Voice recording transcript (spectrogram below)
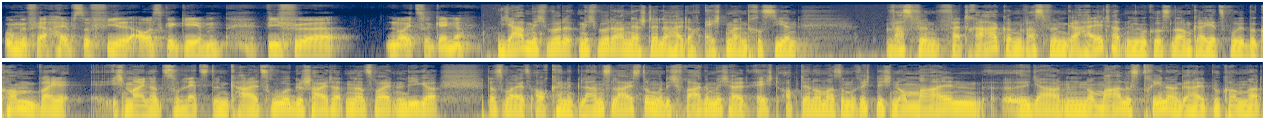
ungefähr halb so viel ausgegeben wie für Neuzugänge. Ja, mich würde, mich würde an der Stelle halt auch echt mal interessieren, was für ein Vertrag und was für ein Gehalt hat Mirko Slomka jetzt wohl bekommen, weil ich meine, zuletzt in Karlsruhe gescheitert in der zweiten Liga. Das war jetzt auch keine Glanzleistung und ich frage mich halt echt, ob der nochmal so einen richtig normalen, äh, ja, ein normales Trainergehalt bekommen hat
